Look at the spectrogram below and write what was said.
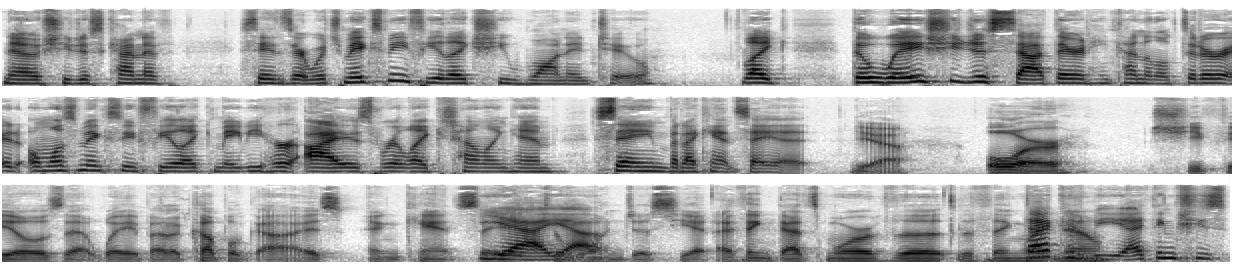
No, she just kind of stands there, which makes me feel like she wanted to. Like the way she just sat there and he kind of looked at her, it almost makes me feel like maybe her eyes were like telling him, same, but I can't say it. Yeah. Or she feels that way about a couple guys and can't say Yeah, it to yeah. one just yet. I think that's more of the, the thing That right could now. be. I think she's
